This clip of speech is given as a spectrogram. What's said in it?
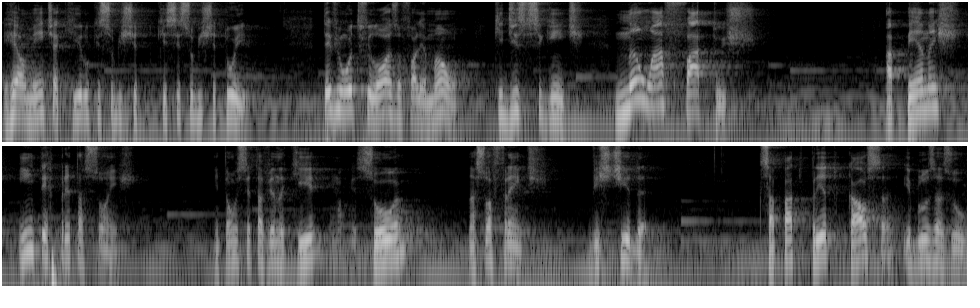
realmente aquilo que substitui que se substitui. Teve um outro filósofo alemão que disse o seguinte: não há fatos, apenas interpretações. Então você está vendo aqui uma pessoa na sua frente, vestida, sapato preto, calça e blusa azul.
